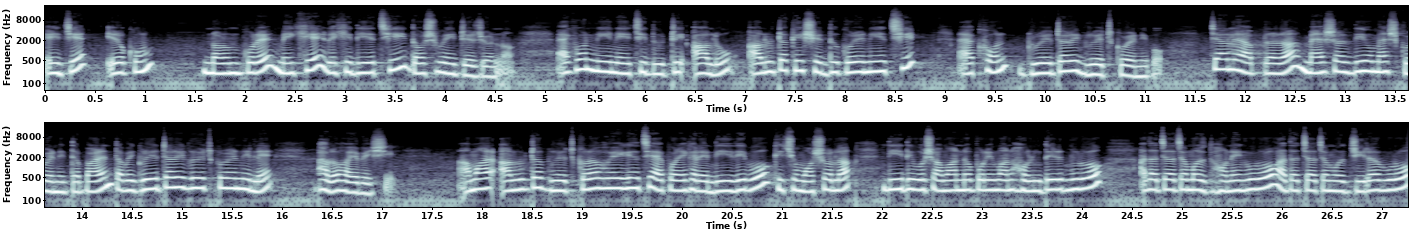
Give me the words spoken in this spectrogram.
এই যে এরকম নরম করে মেখে রেখে দিয়েছি দশ মিনিটের জন্য। এখন নিয়ে নিয়েছি দুটি আলু। আলুটাকে সেদ্ধ করে নিয়েছি। এখন গ্রেটারে গ্রেট করে নিব। চাইলে আপনারা ম্যাশার দিয়েও ম্যাশ করে নিতে পারেন, তবে গ্রেটারে গ্রেট করে নিলে ভালো হয় বেশি। আমার আলুটা গ্রেট করা হয়ে গেছে। এখন এখানে দিয়ে দিব কিছু মশলা। দিয়ে দিব সামান্য পরিমাণ হলুদের গুঁড়ো আধা চা চামচ ধনে গুঁড়ো আধা চা চামচ জিরা গুঁড়ো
